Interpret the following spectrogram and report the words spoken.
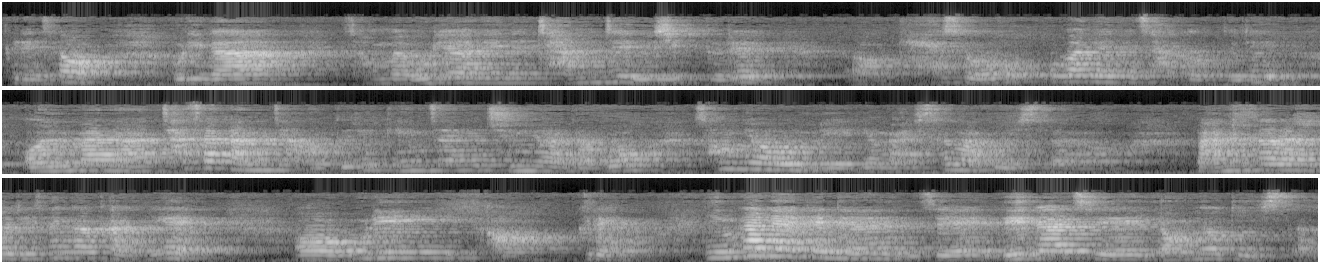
그래서 우리가 정말 우리 안에 있는 잠재 의식들을 어, 계속 뽑아내는 작업들이 얼마나 찾아가는 작업들이 굉장히 중요하다고 성경은 우리에게 말씀하고 있어요. 많은 사람들이 생각하기에 어, 우리 어, 그래요. 인간에게는 이제 네 가지의 영역이 있어요.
